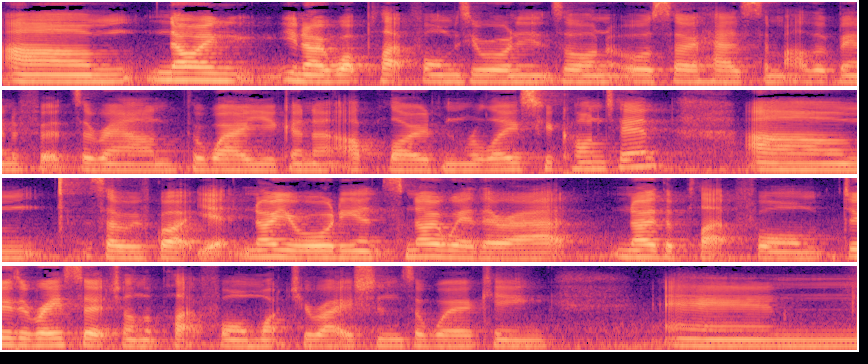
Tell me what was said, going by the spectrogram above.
Um, knowing, you know, what platforms your audience on also has some other benefits around the way you're going to upload and release your content. Um, so we've got, yeah, know your audience, know where they're at, know the platform, do the research on the platform, what durations are working, and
